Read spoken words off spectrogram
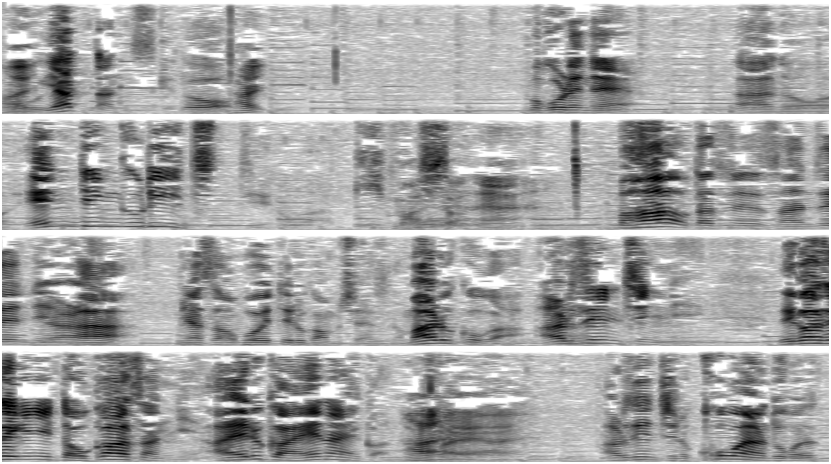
はいをやったんですけど、はい。まあこれね、あの、エンディングリーチっていうのが来ましたね。まあ、母を訪ねた3000人なら、皆さん覚えてるかもしれないですが、マルコがアルゼンチンに出稼ぎに行ったお母さんに会えるか会えないか、はい。はいアルゼンチンの郊外のところで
